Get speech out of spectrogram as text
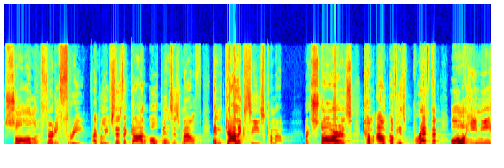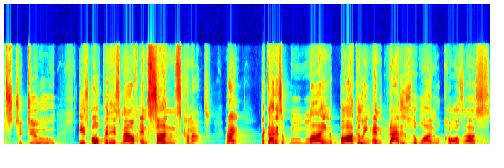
Psalm 33, I believe, says that God opens his mouth and galaxies come out. Right? Stars come out of his breath, that all he needs to do is open his mouth and suns come out, right? Like, that is mind boggling. And that is the one who calls us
